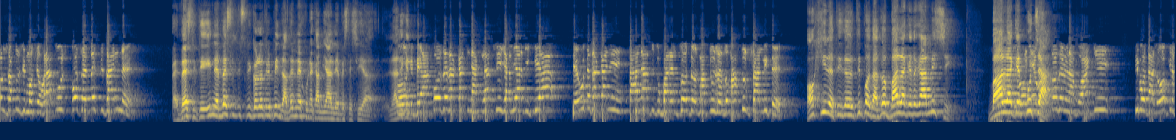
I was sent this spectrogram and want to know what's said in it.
όλους αυτούς τους δημοσιογράφους πόσο ευαίσθητοι θα είναι. Ευαίσθητοι, είναι ευαίσθητοι στην κολοτριπίδα. Δεν έχουν καμιά άλλη ευαισθησία. Ο Δηλαδή, και- Ολυμπιακός δεν θα κάτσει να κλάψει για μια αδικία και ούτε θα κάνει τα λάθη του παρελθόντος με αυτούς τους αλήτες. Όχι ρε, τι, τίποτα. Εδώ μπάλα και δεν γαμίσει. Μπάλα και Λοιπόν, Εγώ πουτσα. αυτό θέλω να πω, Άκη. Τίποτα άλλο. Όποιος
